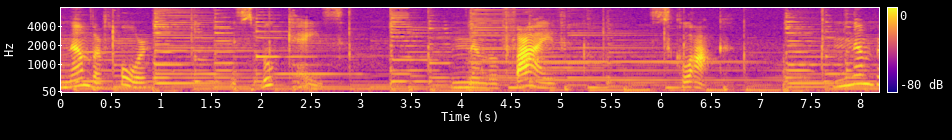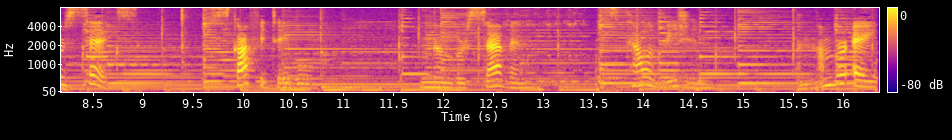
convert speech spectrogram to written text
Number 4 is bookcase. Number 5 is clock. Number 6 is coffee table. Number 7 is television. And number 8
